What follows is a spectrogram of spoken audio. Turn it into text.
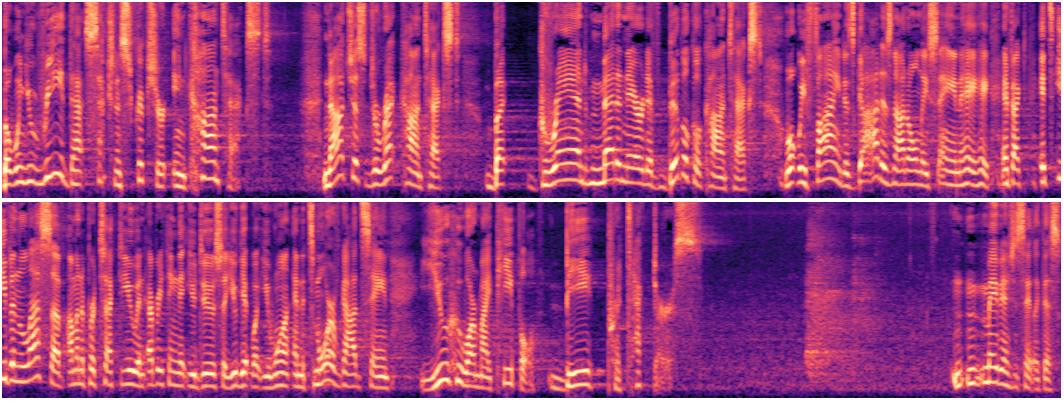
But when you read that section of scripture in context, not just direct context, but grand meta narrative biblical context, what we find is God is not only saying, hey, hey, in fact, it's even less of, I'm going to protect you in everything that you do so you get what you want. And it's more of God saying, you who are my people, be protectors. M- maybe I should say it like this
